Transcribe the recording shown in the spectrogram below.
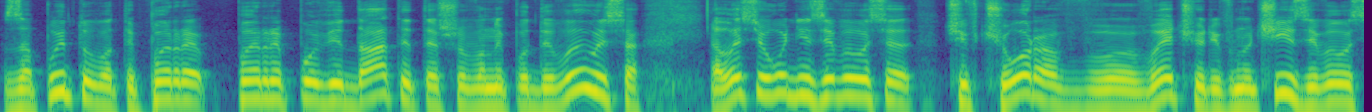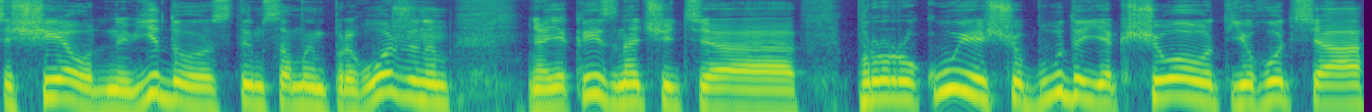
запитувати, пере, переповідати те, що вони подивилися. Але сьогодні з'явилося чи вчора, ввечері, вночі з'явилося ще одне відео з тим самим Пригожиним, який, значить, пророкує, що буде, якщо от його ця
